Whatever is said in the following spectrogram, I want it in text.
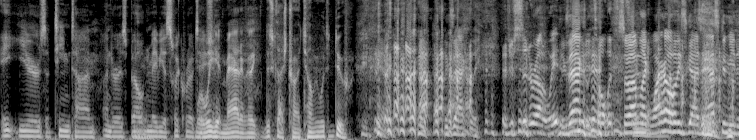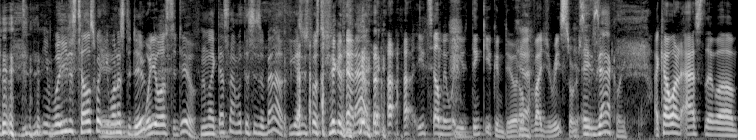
eight years of team time under his belt and maybe a SWCS rotation. Well, we get mad at like this guy's trying to tell me what to do. exactly. If you're sitting around waiting, Exactly. So I'm like, why are all these guys asking me to? Will you just tell us what you want us to do? What do you want us to do? And I'm like, that's not what this is about. You guys are supposed to figure that out. you tell me what you think you can do, and Yeah. I'll provide you resources. exactly. I kind of want to ask though, um,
